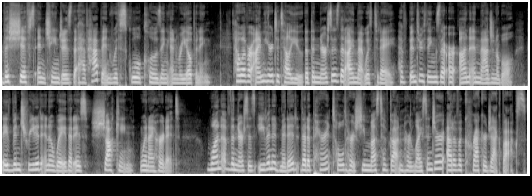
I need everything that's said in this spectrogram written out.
the shifts and changes that have happened with school closing and reopening. However, I'm here to tell you that the nurses that I met with today have been through things that are unimaginable. They've been treated in a way that is shocking when I heard it. One of the nurses even admitted that a parent told her she must have gotten her licensure out of a Cracker Jack box,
